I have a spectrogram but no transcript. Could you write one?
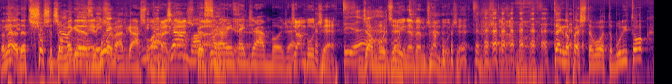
a nevedet sose tudom megjegyezni, mint egy- Horváth Gáspár. Mint egy jumbo. Olyan, mint egy jumbo jet. Jumbo Jet. Jumbo Az új Jet. nevem Jumbo Jet. Tegnap este volt a bulitok,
